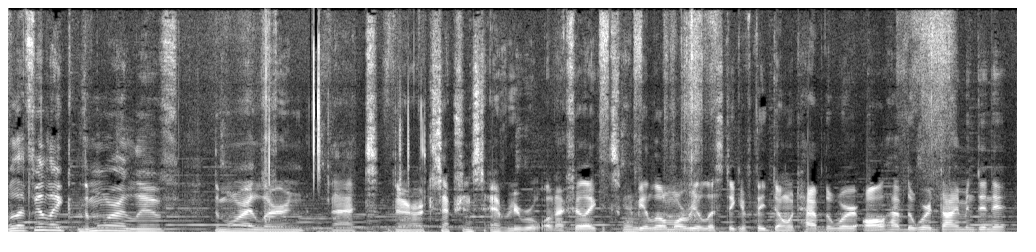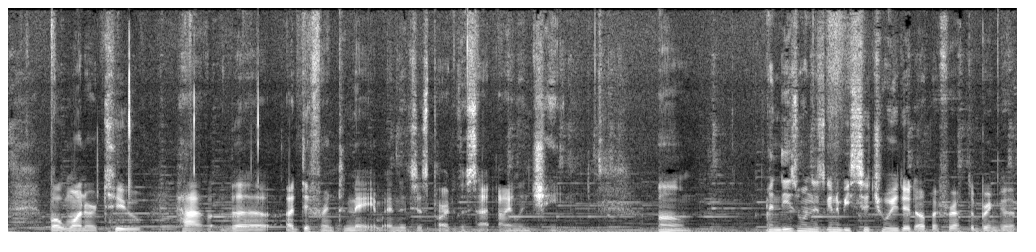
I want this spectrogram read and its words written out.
Well, I feel like the more I live, the more I learn that there are exceptions to every rule. And I feel like it's gonna be a little more realistic if they don't have the word, all have the word diamond in it, but one or two have the a different name and it's just part of the Sat Island chain. Um, and these one is gonna be situated up. I forgot to bring a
